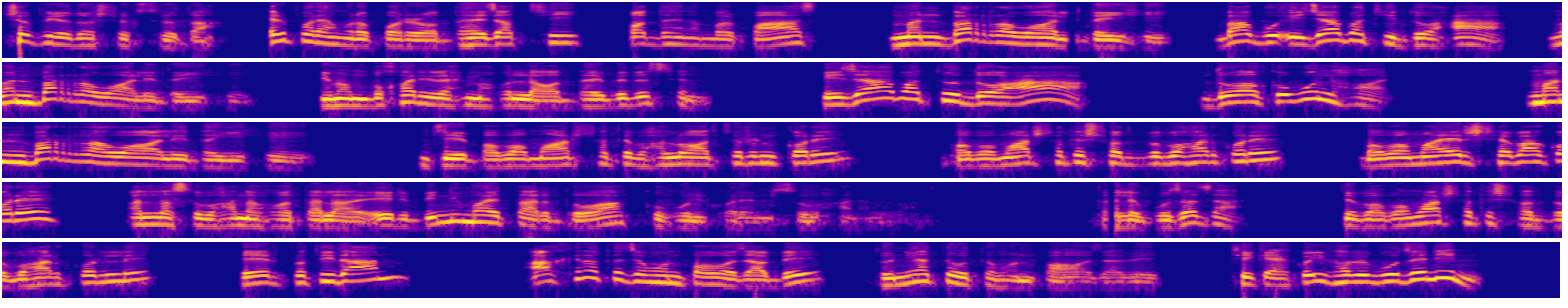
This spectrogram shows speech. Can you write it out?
সুপ্রিয় দর্শক, শ্রোতা, এরপরে আমরা পরের অধ্যায়ে যাচ্ছি। অধ্যায় নম্বর পাঁচ মানবার ওয়ালিদাইহি। বাবু ইজাবাতি দোহা মানবার ওয়ালিদাইহি। ইমাম বুখারি রহমাহুল্লাহ অধ্যায় বেঁধেছেন, ইজাবাতু দোয়া দোয়া কবুল হয় মানবার ওয়ালিদাইহি। যে বাবা মার সাথে ভালো আচরণ করে, বাবা মার সাথে সদ্ব্যবহার করে, বাবা মায়ের সেবা করে, আল্লাহ সুবহান এর বিনিময়ে তার দোয়া কবুল করেন সুবহান আল্লাহ তাহলে বোঝা যায় যে বাবা মার সাথে সদ্ব্যবহার করলে এর প্রতিদান আখেরাতে যেমন পাওয়া যাবে দুনিয়াতেও তেমন পাওয়া যাবে। ঠিক একইভাবে বুঝে নিন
